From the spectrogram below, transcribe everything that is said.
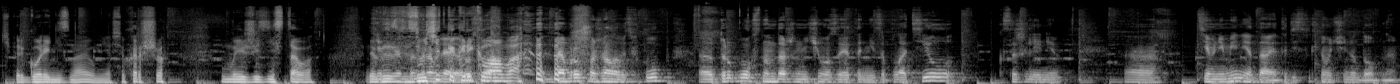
теперь горе не знаю, у меня все хорошо в моей жизни стало. Звучит как реклама. Руслан, добро пожаловать в клуб. Э, Dropbox нам даже ничего за это не заплатил, к сожалению. Э, тем не менее, да, это действительно очень удобно.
